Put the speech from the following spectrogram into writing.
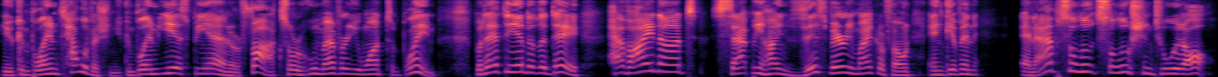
You can blame television, you can blame ESPN or Fox or whomever you want to blame. But at the end of the day, have I not sat behind this very microphone and given an absolute solution to it all?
